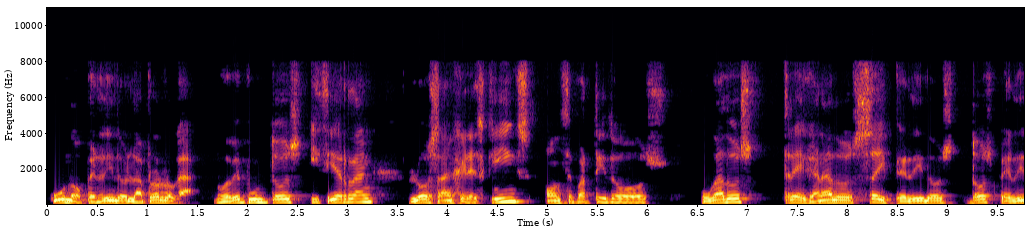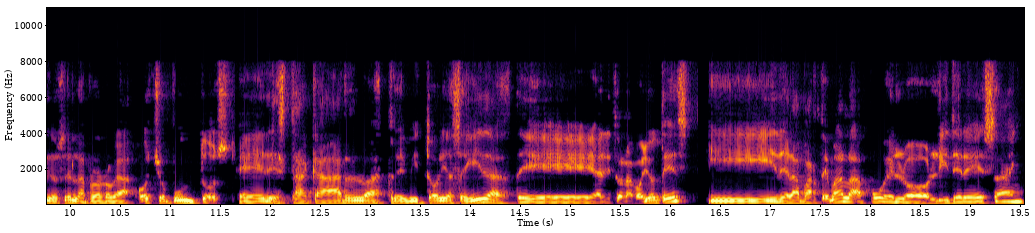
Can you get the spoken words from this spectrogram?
1 perdido en la prórroga, 9 puntos. Y cierran los Ángeles Kings, 11 partidos jugados, 3 ganados, 6 perdidos, 2 perdidos en la prórroga, 8 puntos. Eh, destacar las 3 victorias seguidas de Arizona Coyotes y de la parte mala, pues los líderes han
